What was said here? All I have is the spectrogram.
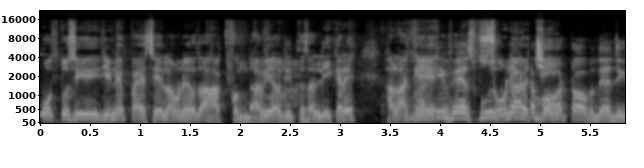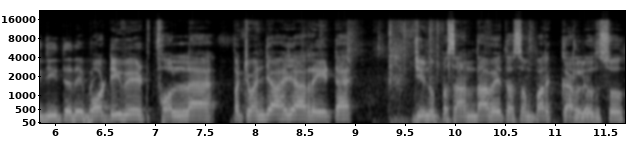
ਉਹ ਤੁਸੀਂ ਜਿਹਨੇ ਪੈਸੇ ਲਾਉਣੇ ਉਹਦਾ ਹੱਕ ਹੁੰਦਾ ਵੀ ਆਪਦੀ ਤਸੱਲੀ ਕਰੇ। ਹਾਲਾਂਕਿ ਬਾਕੀ ਫੇਸਬੁੱਕ ਸੋਹਣੀ ਬੱਚੀ ਬਹੁਤ ਟੌਪ ਦੇ ਆ ਜਗਜੀਤ ਬਾਈ। ਬੋਡੀ weight ਫੁੱਲ ਹੈ 55000 ਰੇਟ ਹੈ। ਜਿਹਨੂੰ ਪਸੰਦ ਆਵੇ ਤਾਂ ਸੰਪਰਕ ਕਰ ਲਿਓ ਦੱਸੋ।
